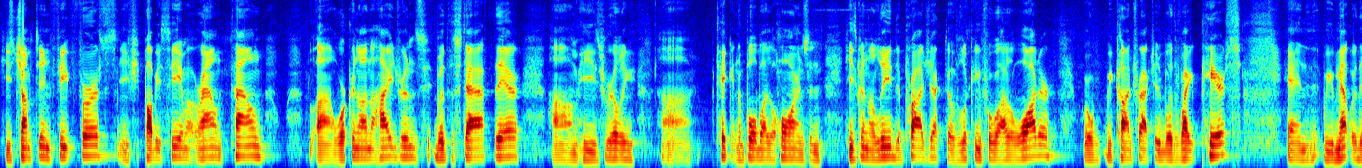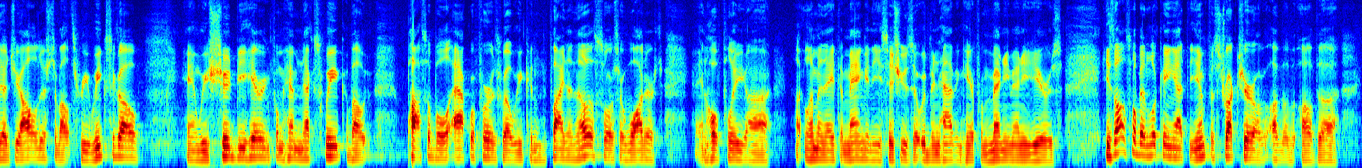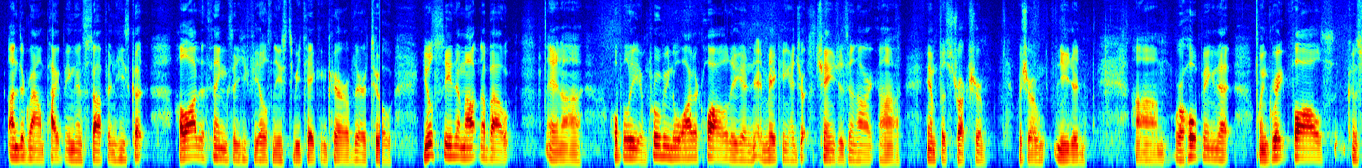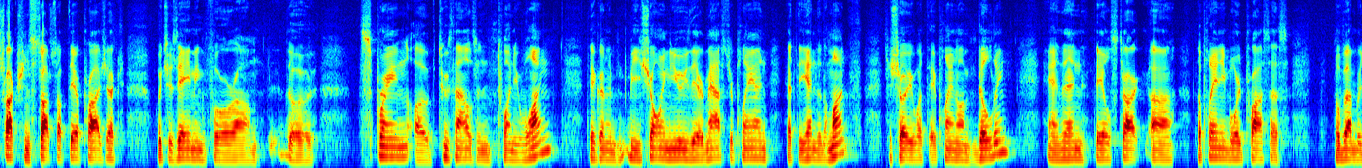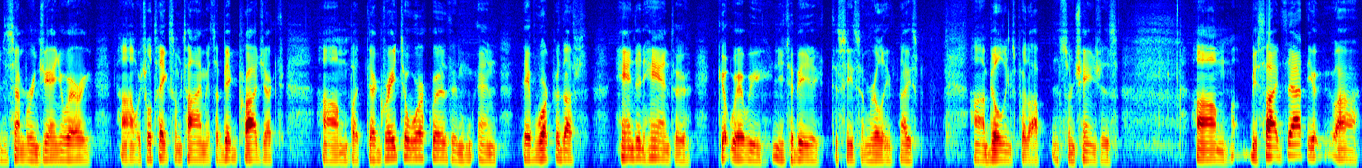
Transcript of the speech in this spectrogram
He's jumped in feet first. You probably see him around town, uh, working on the hydrants with the staff there. Um, He's really uh, taking the bull by the horns, and he's going to lead the project of looking for our water. where We contracted with Wright Pierce, and we met with their geologist about three weeks ago. And we should be hearing from him next week about possible aquifers where we can find another source of water and hopefully uh, eliminate the manganese issues that we've been having here for many, many years. He's also been looking at the infrastructure of, of, of the underground piping and stuff, and he's got a lot of things that he feels needs to be taken care of there too. You'll see them out and about, and uh, hopefully improving the water quality and, and making changes in our uh, infrastructure, which are needed. Um, We're hoping that when Great Falls Construction starts up their project, which is aiming for um, the spring of 2021, they're going to be showing you their master plan at the end of the month to show you what they plan on building. And then they'll start uh, the planning board process November, December, and January, uh, which will take some time. It's a big project, um, but they're great to work with, and, and they've worked with us hand in hand to get where we need to be to see some really nice uh, buildings put up and some changes. Um, Besides that, the, uh,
